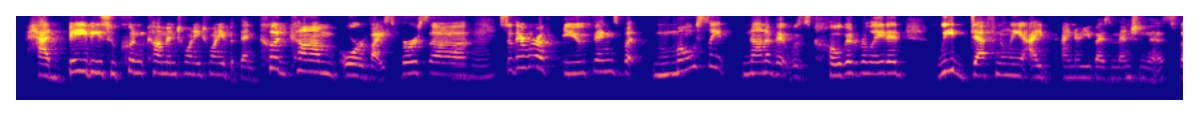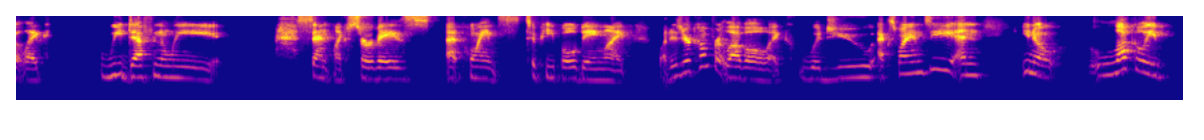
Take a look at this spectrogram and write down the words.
had babies who couldn't come in 2020 but then could come or vice versa. Mhm. So there were a few things, but mostly none of it was COVID related. We definitely, I I know you guys mentioned this, but like we definitely sent like surveys at points to people being like, what is your comfort level? Like, would you X, Y, and Z? And you know, luckily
